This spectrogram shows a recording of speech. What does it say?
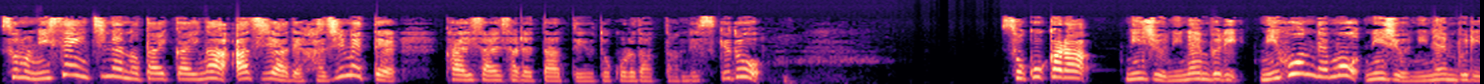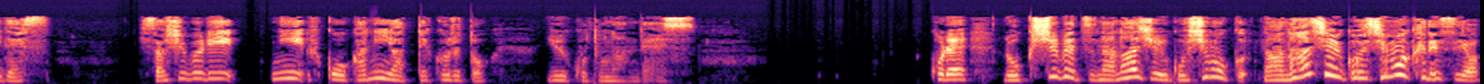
その2001年の大会がアジアで初めて開催されたっていうところだったんですけど、そこから22年ぶり、日本でも22年ぶりです。久しぶりに福岡にやってくるということなんです。これ、6種別75種目。75種目ですよ。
